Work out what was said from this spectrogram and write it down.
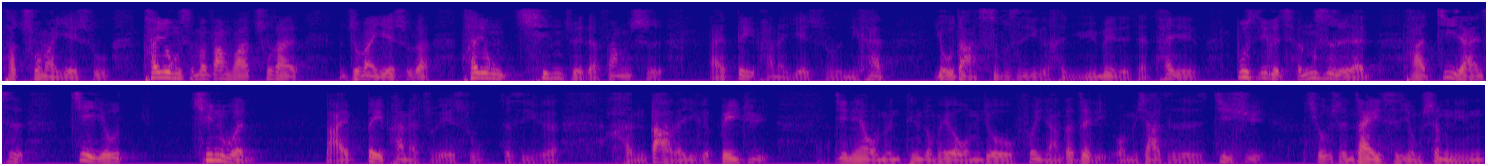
他出卖耶稣，他用什么方法出卖出卖耶稣的？他用亲嘴的方式来背叛了耶稣。你看犹大是不是一个很愚昧的人？他也不是一个诚实的人。他既然是借由亲吻来背叛了主耶稣，这是一个。很大的一个悲剧。今天我们听众朋友，我们就分享到这里。我们下次继续求神再一次用圣灵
